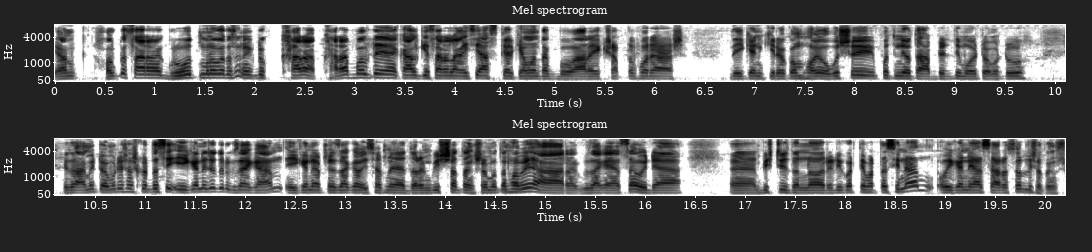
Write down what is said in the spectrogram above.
এখন হয়তো সারা গ্রোথ মনে করতেছেন একটু খারাপ। খারাপ বলতে কালকে সারা লাগাইছি, আজকে আর কেমন থাকব? আর এক সপ্তাহ পরে আস দেখেন কীরকম হয়। অবশ্যই প্রতিনিয়ত আপডেট দিব টমেটো। কিন্তু আমি টমেটো চাষ করতেছি, এইখানে যতটুকু জায়গা, এইখানে আপনার জায়গা হয়েছে আপনার ধরেন বিশ শতাংশের মতন হবে, আর জায়গায় আছে ওইটা বৃষ্টির জন্য রেডি করতে পারতেছি না, ওইখানে আছে আরও চল্লিশ শতাংশ।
